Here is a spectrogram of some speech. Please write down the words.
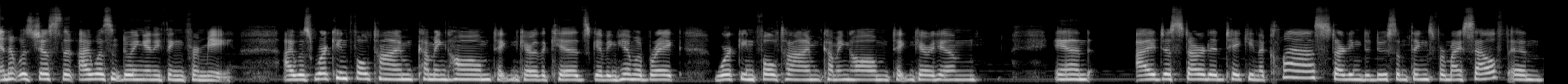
And it was just that I wasn't doing anything for me. I was working full time, coming home, taking care of the kids, giving him a break, working full time, coming home, taking care of him. And I just started taking a class, starting to do some things for myself, and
